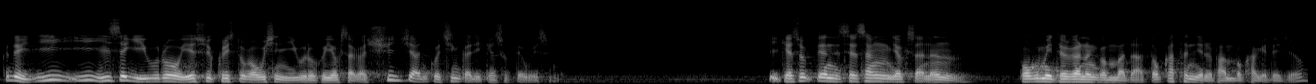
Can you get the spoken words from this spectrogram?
근데 이, 이 1세기 이후로 예수 그리스도가 오신 이후로 그 역사가 쉬지 않고 지금까지 계속되고 있습니다. 이 계속된 세상 역사는 복음이 들어가는 것마다 똑같은 일을 반복하게 되죠.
